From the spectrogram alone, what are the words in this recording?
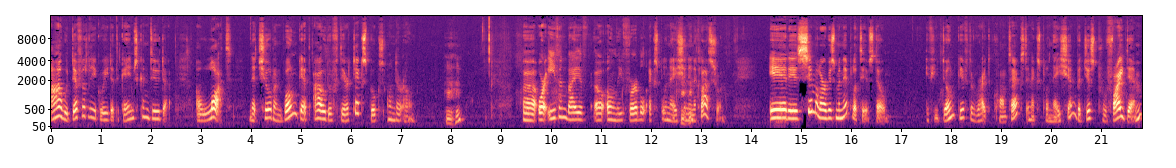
I would definitely agree that the games can do that a lot that children won't get out of their textbooks on their own. Mm-hmm. Uh, or even by a, uh, only verbal explanation mm-hmm. in a classroom. It is similar with manipulatives, though. If you don't give the right context and explanation, but just provide them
